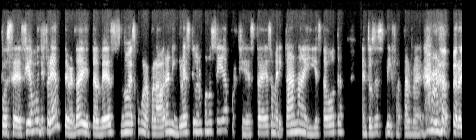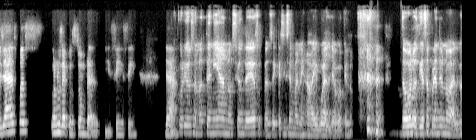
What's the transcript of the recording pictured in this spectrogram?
pues se decía muy diferente, ¿verdad? Y tal vez no es como la palabra en inglés que uno conocía, porque esta es americana y esta otra, entonces, di fatal, ¿verdad? Pero ya después uno se acostumbra y sí, sí, ya. Qué curioso, no tenía noción de eso, pensé que sí se manejaba igual, ya veo que no. Todos los días aprende uno algo.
